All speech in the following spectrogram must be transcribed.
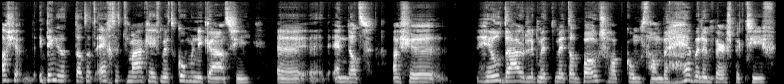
als je, ik denk dat, dat het echt te maken heeft met communicatie. Uh, en dat als je heel duidelijk met, met dat boodschap komt van we hebben een perspectief,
